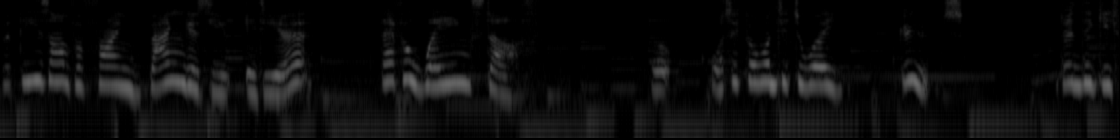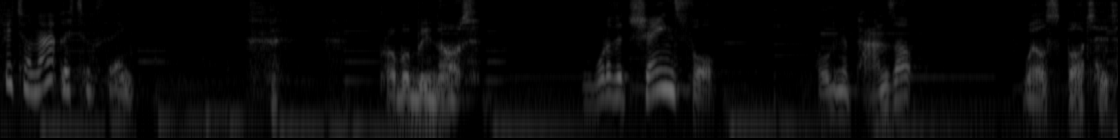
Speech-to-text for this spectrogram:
But these aren't for frying bangers, you idiot. They're for weighing stuff. But what if I wanted to weigh Goetz? I don't think he'd fit on that little thing. Probably not. What are the chains for? Holding the pans up? Well spotted.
